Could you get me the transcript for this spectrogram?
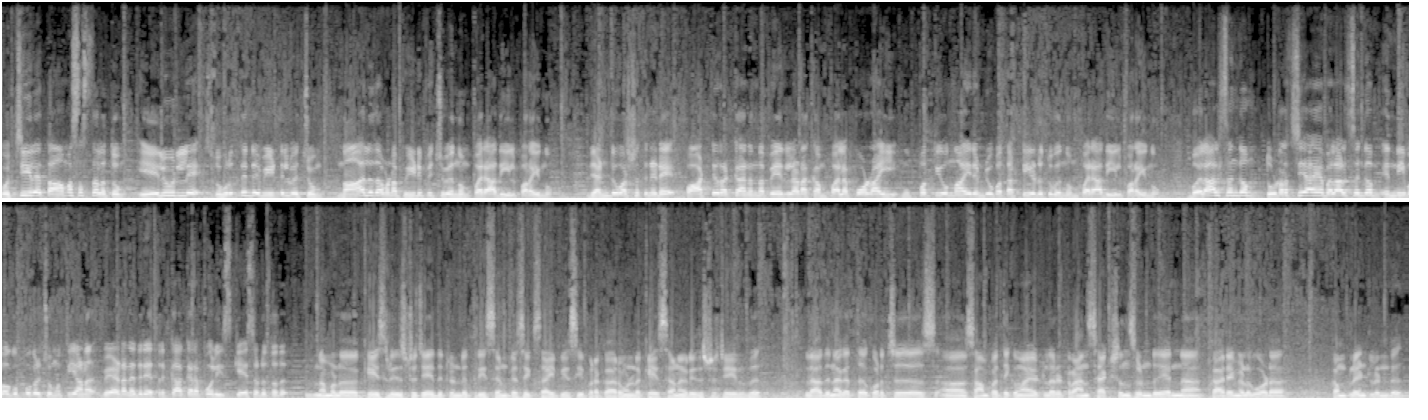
കൊച്ചിയിലെ താമസ സ്ഥലത്തും ഏലൂരിലെ സുഹൃത്തിന്റെ വീട്ടിൽ വെച്ചും നാല് തവണ പീഡിപ്പിച്ചുവെന്നും പരാതിയിൽ പറയുന്നു. രണ്ടു വർഷത്തിനിടെ പാട്ടിറക്കാനെന്ന പേരിലടക്കം പലപ്പോഴായി മുപ്പത്തിയൊന്നായിരം രൂപ തട്ടിയെടുത്തുവെന്നും പരാതിയിൽ പറയുന്നു. ബലാത്സംഗം തുടർച്ചയായ ബലാത്സംഗം എന്നീ വകുപ്പുകൾ ചുമത്തിയാണ് വേടനെതിരെ തൃക്കാക്കര പോലീസ് കേസെടുത്തത്. നമ്മൾ കേസ് രജിസ്റ്റർ ചെയ്തിട്ടുണ്ട്. Three seventy six I P C പ്രകാരമുള്ള കേസാണ് രജിസ്റ്റർ ചെയ്തത്. അല്ല അതിനകത്ത് കുറച്ച് സാമ്പത്തികമായിട്ടുള്ള ട്രാൻസാക്ഷൻസ് ഉണ്ട് എന്ന കാര്യങ്ങൾ കൂടെ കംപ്ലൈന്റിലുണ്ട്.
